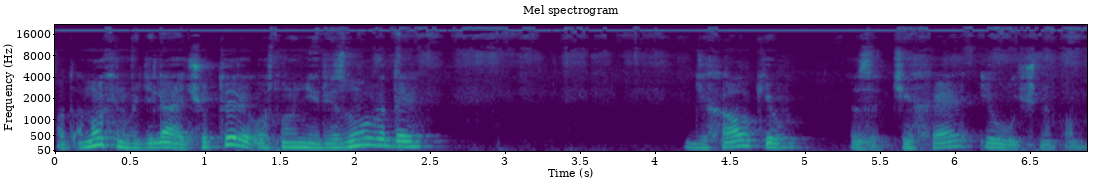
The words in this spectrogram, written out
От Анохін виділяє чотири основні різновиди діхалків з тіхе і лучником.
